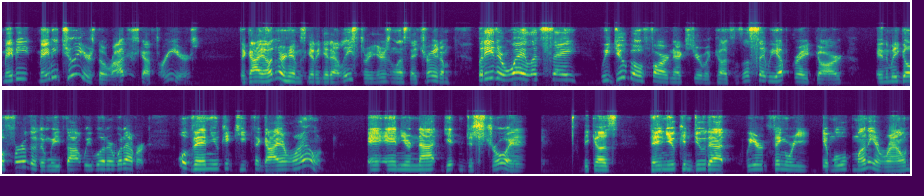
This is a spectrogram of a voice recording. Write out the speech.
maybe maybe two years though. Rodgers got three years. The guy under him is going to get at least three years unless they trade him. But either way, let's say we do go far next year with Cousins. Let's say we upgrade guard and we go further than we thought we would or whatever. Well, then you can keep the guy around and, and you're not getting destroyed because then you can do that weird thing where you, you move money around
